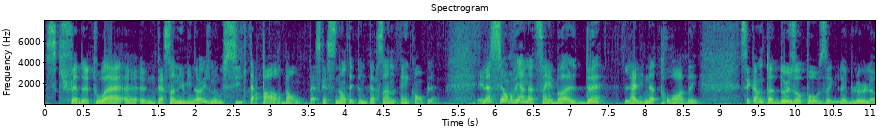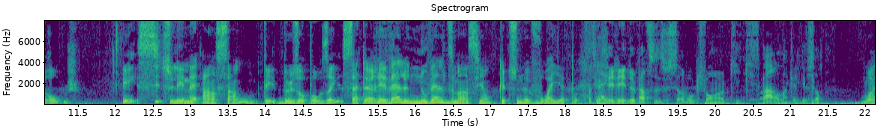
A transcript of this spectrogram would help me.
ce qui fait de toi euh, une personne lumineuse, mais aussi ta part d'ombre, parce que sinon, tu es une personne incomplète. Et là, si on revient à notre symbole de la lunette 3D, c'est comme tu as deux opposés, le bleu, le rouge. Et si tu les mets ensemble, tes deux opposés, ça te révèle une nouvelle dimension que tu ne voyais pas. Parce que La- c'est les deux parties du cerveau qui font qui, qui se parlent en quelque sorte. Ouais.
